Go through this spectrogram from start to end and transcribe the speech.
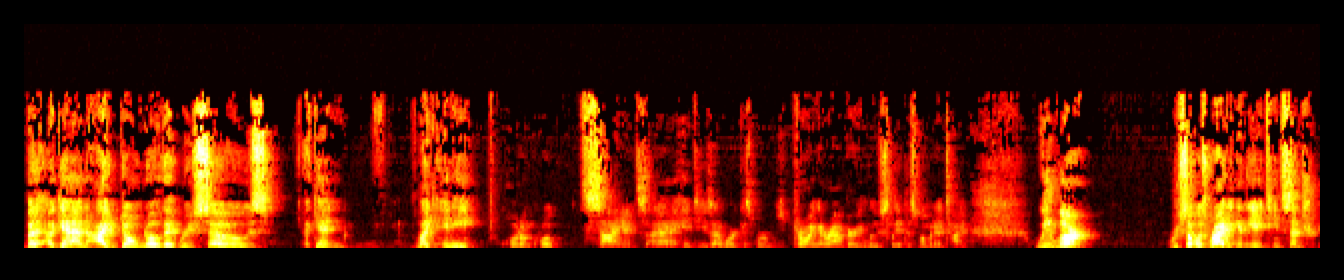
But again, I don't know that Rousseau's, again, like any quote unquote science, I, I hate to use that word because we're throwing it around very loosely at this moment in time. We learn. Rousseau was writing in the 18th century.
